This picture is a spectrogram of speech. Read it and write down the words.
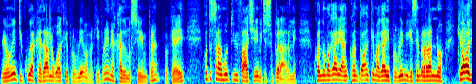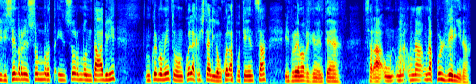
nel momento in cui accadranno qualche problema, perché i problemi accadono sempre, ok? Quanto sarà molto più facile invece superarli. Quando magari, quanto anche magari i problemi che sembreranno, che oggi ti sembrano insormontabili, in quel momento, con quella crescita lì, con quella potenza, il problema praticamente sarà un, una, una, una, polverina,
